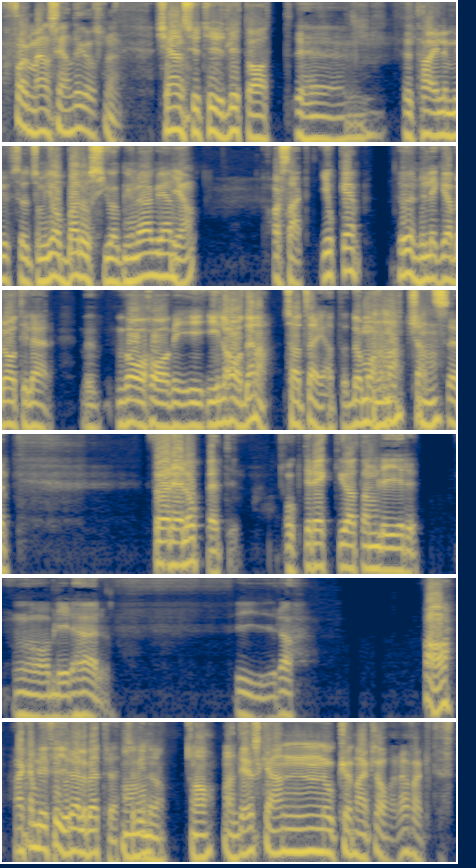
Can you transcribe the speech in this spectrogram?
formhänseende just nu. Känns ju tydligt då att eh, Tyler Mifsud som jobbar hos Jörgen Löfgren Ja. har sagt Jocke, du, nu ligger jag bra till här. Vad har vi i, i ladorna, så att säga? Att de har Mm, matchats eh, för det här loppet. Och det räcker ju att han blir, vad blir det här? Fyra. Ja, han kan bli fyra eller bättre, så Mm. vinner han. Ja, men det ska han nog kunna klara faktiskt.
